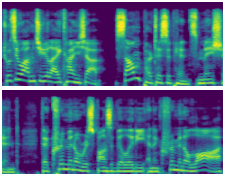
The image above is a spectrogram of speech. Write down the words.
除此之外，我们继续来看一下。Some participants mentioned that criminal responsibility and criminal law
